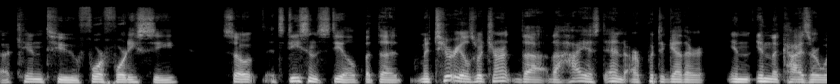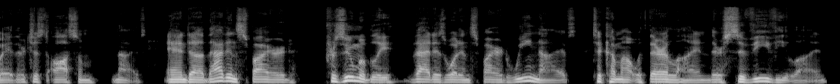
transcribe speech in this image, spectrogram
akin to 440C so it's decent steel, but the materials, which aren't the, the highest end, are put together in, in the Kizer way. They're just awesome knives. And, uh, that inspired, presumably, that is what inspired WE Knives to come out with their line, their Civivi line.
